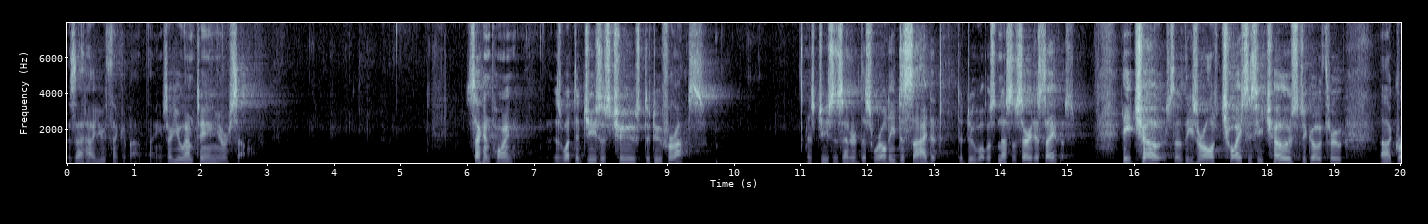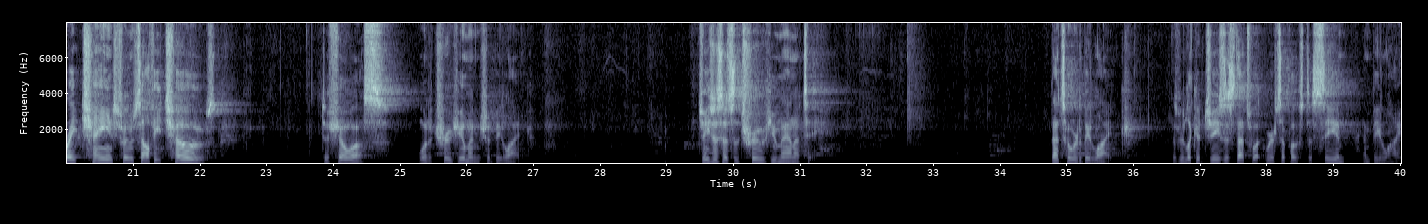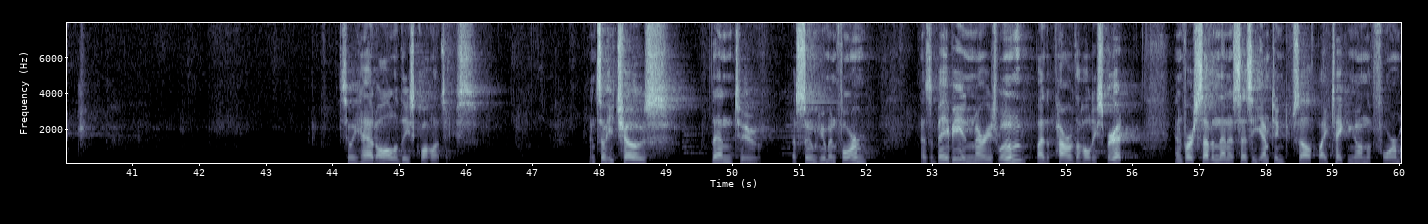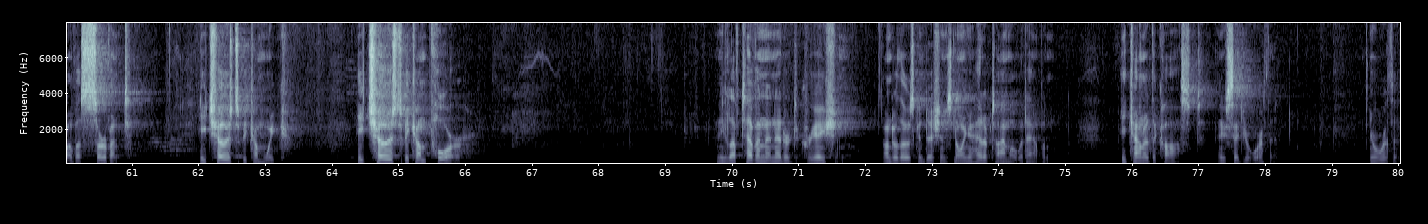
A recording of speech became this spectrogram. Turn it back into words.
Is that how you think about things? Are you emptying yourself? Second point is what did Jesus choose to do for us? As Jesus entered this world, he decided to do what was necessary to save us. He chose, so these are all choices. He chose to go through a great change to himself. He chose to show us what a true human should be like. Jesus is the true humanity. That's who we're to be like. As we look at Jesus, that's what we're supposed to see and, and be like. So he had all of these qualities. And so he chose then to assume human form as a baby in Mary's womb by the power of the Holy Spirit. In verse 7, then it says, He emptied himself by taking on the form of a servant. He chose to become weak, he chose to become poor. And he left heaven and entered creation under those conditions, knowing ahead of time what would happen. He counted the cost and he said, You're worth it. You're worth it.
